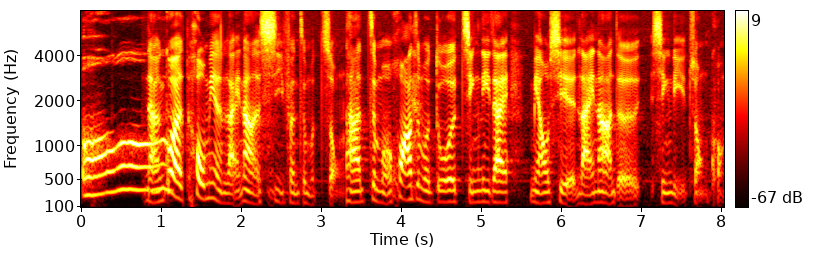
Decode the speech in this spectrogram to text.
哦，难怪后面莱纳的戏份这么重，他怎么花这么多精力在描写莱纳的心理状况？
